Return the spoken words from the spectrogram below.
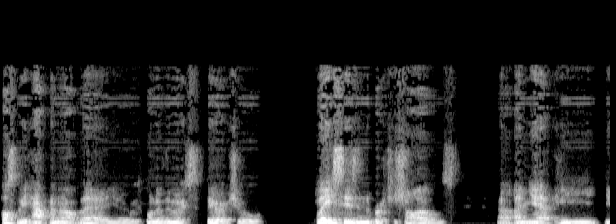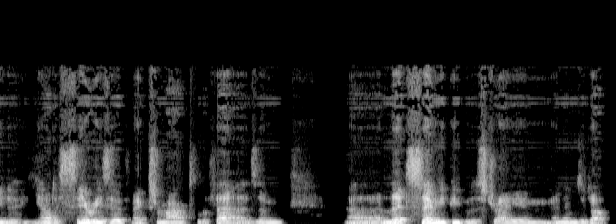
possibly happen out there? You know, it's one of the most spiritual places in the British Isles, uh, and yet he, you know, he had a series of extramarital affairs and uh, led so many people astray and, and ended up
